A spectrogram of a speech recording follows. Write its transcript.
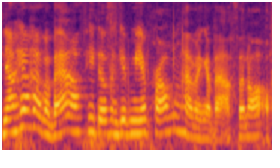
Now he'll have a bath. He doesn't give me a problem having a bath at all.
